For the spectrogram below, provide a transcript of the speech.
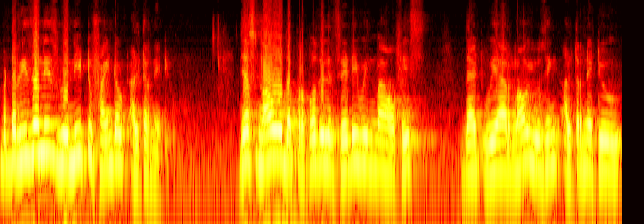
But the reason is we need to find out alternative. Just now the proposal is ready in my office that we are now using alternative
